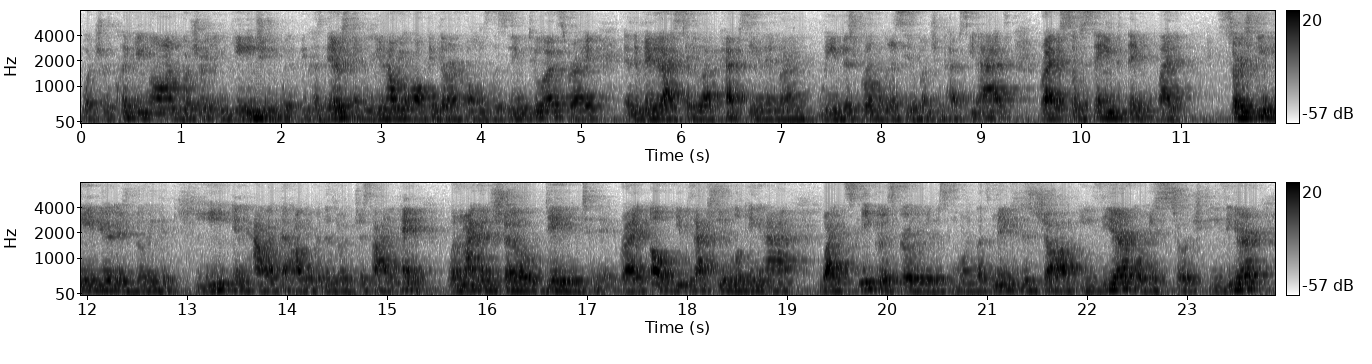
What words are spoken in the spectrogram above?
what you're clicking on, what you're engaging with. Because they're saying, you know how we all think that our phone's listening to us, right? And the minute I say like Pepsi, and then when I leave this room, I'm gonna see a bunch of Pepsi ads, right? So same thing, like search behavior is really the key in how like the algorithms are deciding, hey, what am I gonna show David today, right? Oh, he was actually looking at white sneakers earlier this morning. Let's make his job easier or his search easier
